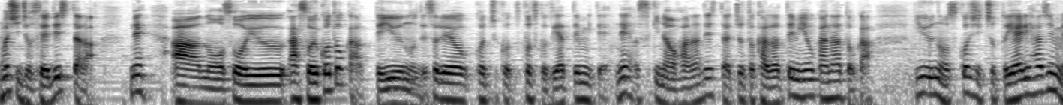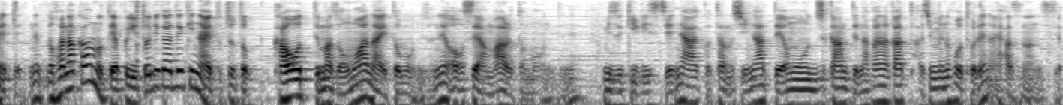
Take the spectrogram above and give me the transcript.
もし女性でしたら、ね、あの、そういう、あ、そういうことかっていうので、それをこっちコツコツコツやってみて、ね、好きなお花でしたらちょっと飾ってみようかなとか、いうのを少しちょっとやり始めて、ね、お花買うのってやっぱりゆとりができないとちょっと買おうってまず思わないと思うんですよね。お世話もあると思うんでね。水切りしてね、あ、楽しいなって思う時間ってなかなか初めの方取れないはずなんですよ。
